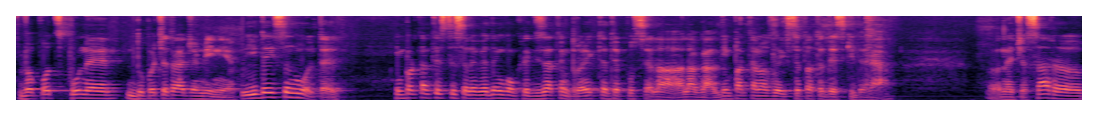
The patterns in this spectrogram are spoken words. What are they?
vă pot spune după ce tragem linie. Idei sunt multe. Important este să le vedem concretizate în proiecte depuse la, la GAL. Din partea noastră există toată deschiderea necesară.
